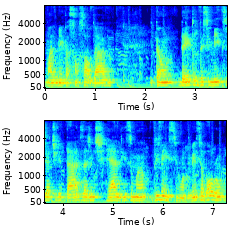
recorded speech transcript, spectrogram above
uma alimentação saudável. Então, dentro desse mix de atividades, a gente realiza uma vivência, uma vivência ballroom,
